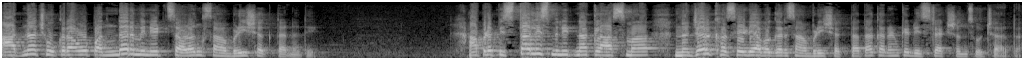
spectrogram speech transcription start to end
આજના છોકરાઓ પંદર મિનિટ સળંગ સાંભળી શકતા નથી. આપણે પિસ્તાલીસ મિનિટના ક્લાસમાં નજર ખસેડ્યા વગર સાંભળી શકતા હતા, કારણ કે ડિસ્ટ્રેક્શન્સ ઓછા હતા.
